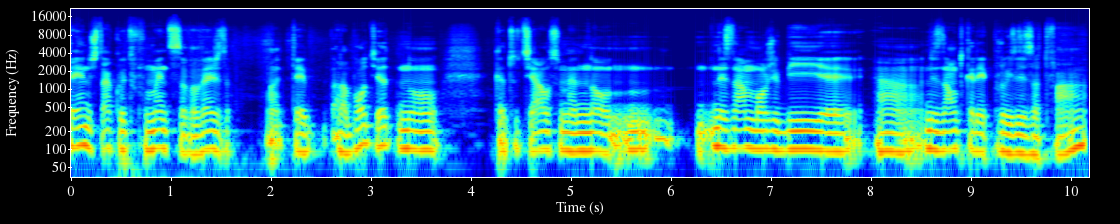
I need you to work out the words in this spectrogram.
те неща, които в момента се въвеждат, нали? те работят, но като цяло сме много... Не знам, може би е... А, не знам откъде произлиза това,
